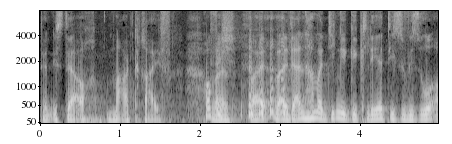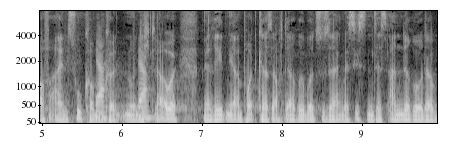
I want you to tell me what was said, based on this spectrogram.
dann ist er auch marktreif. Hoffe weil, ich. Weil, weil dann haben wir Dinge geklärt, die sowieso auf einen zukommen Ja, könnten. Und ja. ich glaube, wir reden ja im Podcast auch darüber zu sagen, was ist denn das andere oder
